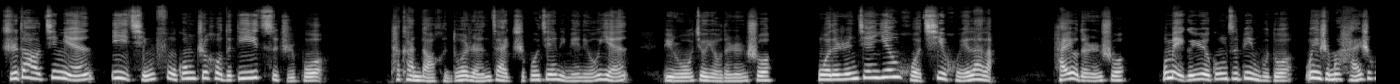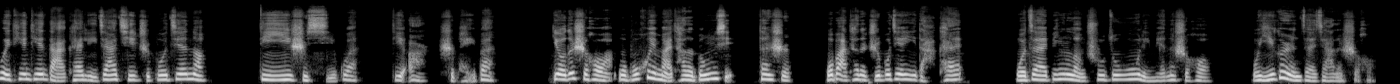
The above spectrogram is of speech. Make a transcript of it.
直到今年疫情复工之后的第一次直播，他看到很多人在直播间里面留言，比如就有的人说我的人间烟火气回来了，还有的人说我每个月工资并不多，为什么还是会天天打开李佳琦直播间呢？第一是习惯，第二是陪伴。有的时候啊，我不会买他的东西，但是我把他的直播间一打开，我在冰冷出租屋里面的时候，我一个人在家的时候。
